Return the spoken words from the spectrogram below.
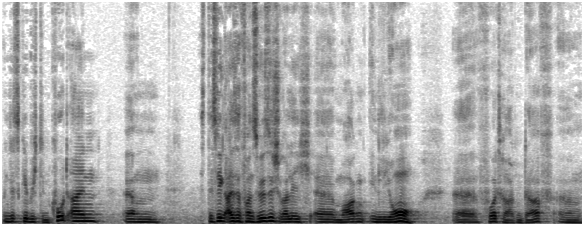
und jetzt gebe ich den Code ein. Ähm, deswegen alles auf Französisch, weil ich äh, morgen in Lyon äh, vortragen darf. Ähm,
